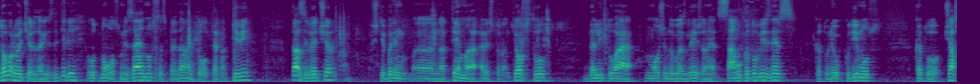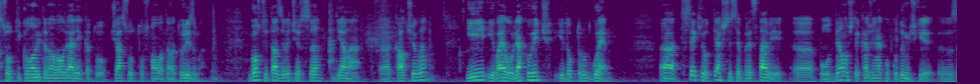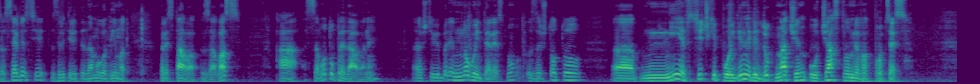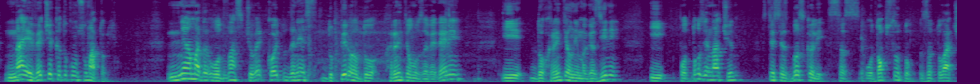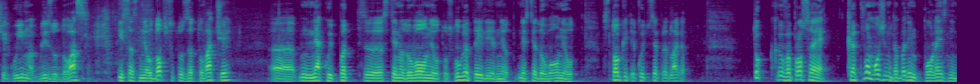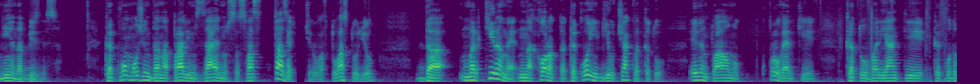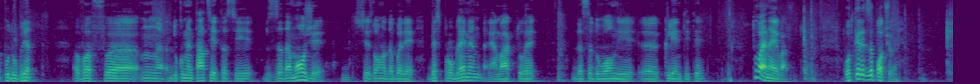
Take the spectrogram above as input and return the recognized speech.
Добър вечер, драги зрители. Отново сме заедно с предаването Альтернативи. Тази вечер ще бъдем на тема ресторантьорство. Дали това можем да го разглеждаме само като бизнес, като необходимост, като част от економика на България, като част от основата на туризма. Гости тази вечер са Диана Калчева и Ивайло Ляхович и доктор Гоен. Всеки от тях ще се представи по-отделно, ще каже няколко думички за себе си, зрителите да могат да имат представа за вас. А самото предаване ще ви бъде много интересно, защото ние всички по един или друг начин участваме в процеса. Най-вече като консуматори. Няма да, от вас човек, който да не е допирал до хранително заведение и до хранителни магазини, и по този начин сте се сблъскали с удобството за това, че го има близо до вас и с неудобството за това, че а, някой път а, сте недоволни от услугата или не, не сте доволни от стоките, които се предлагат. Тук въпросът е какво можем да бъдем полезни ние на бизнеса? Какво можем да направим заедно с вас тази вечер в това студио, да маркираме на хората какво ги очакват като евентуално проверки, като варианти, какво да подобрят в е, документацията си, за да може сезона да бъде безпроблемен, да няма актове, да са доволни е, клиентите. Това е най-важното. Откъде започваме?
